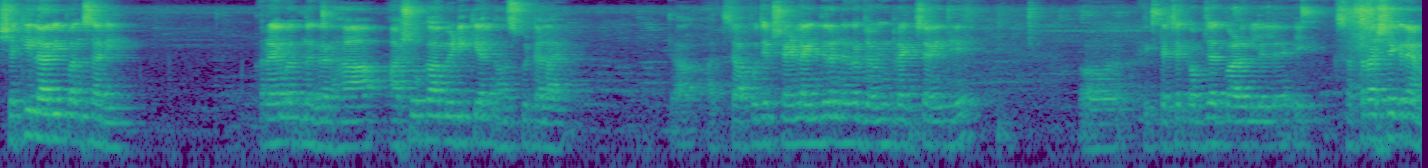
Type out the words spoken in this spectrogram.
शकील आरिफ पंसारी रहमतनगर हा अशोका मेडिकल हॉस्पिटल आहे. त्या आजच्या अपोजिट साईडला इंदिरानगर जॉगिंग ट्रॅकच्या इथे त्याच्या कब्जात बाळगलेले एक सतराशे ग्रॅम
